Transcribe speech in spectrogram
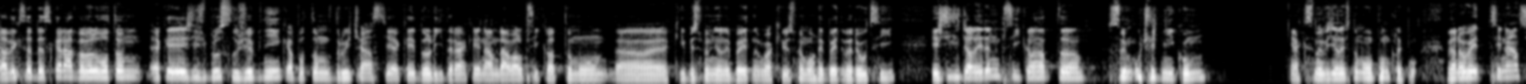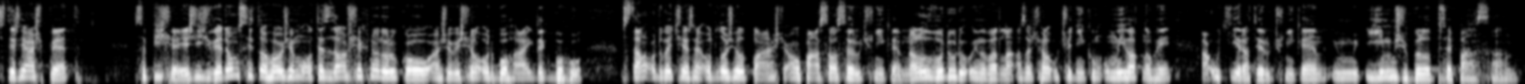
Já bych se dneska rád bavil o tom, jaký Ježíš byl služebník a potom v druhé části, jaký byl lídr, jaký nám dával příklad tomu, eh, jaký bychom měli být nebo jaký bychom mohli být vedoucí. Ježíš dal jeden příklad eh, svým učedníkům, jak jsme viděli v tom open klipu. V Janovi 13, 4 až 5 se píše, Ježíš vědom si toho, že mu otec dal všechno do rukou a že vyšel od Boha a jde k Bohu. Stal od večeře, odložil plášť a opásal se ručníkem. Nalil vodu do umyvadla a začal učedníkům umývat nohy a utírat je ručníkem, jímž byl přepásán.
